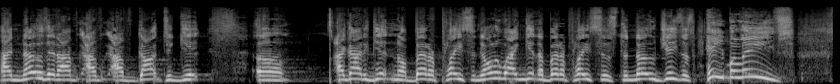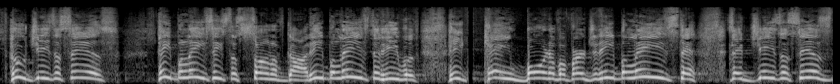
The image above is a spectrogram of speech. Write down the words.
I know that I've, I've, I've got to get, um, I got to get in a better place. And the only way I can get in a better place is to know Jesus. He believes who Jesus is. He believes he's the son of God. He believes that he was, he came born of a virgin. He believes that, that Jesus is,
